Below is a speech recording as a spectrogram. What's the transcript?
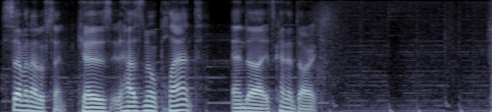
7 out of 10 because it has no plant and uh, it's kind of dark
